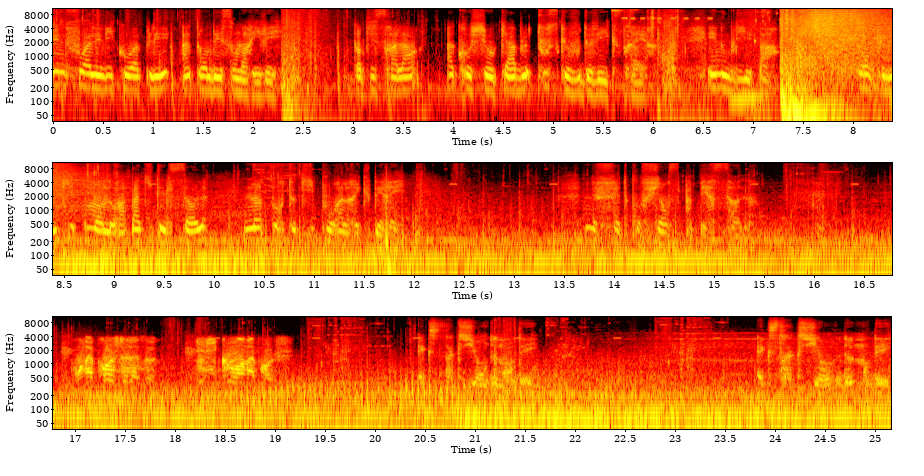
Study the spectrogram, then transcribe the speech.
Une fois l'hélico appelé, attendez son arrivée. Quand il sera là, accrochez au câble tout ce que vous devez extraire. Et n'oubliez pas, tant que l'équipement n'aura pas quitté le sol, n'importe qui pourra le récupérer. Ne faites confiance à personne. On approche de la zone. Hélico en approche. Extraction demandée. Extraction demandée.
